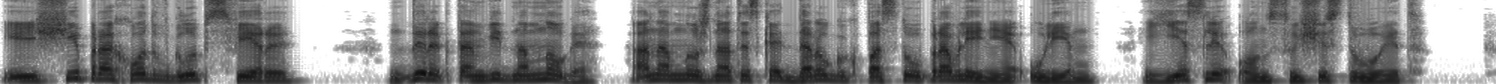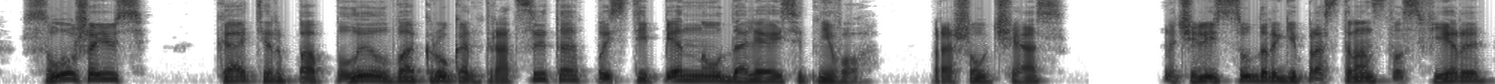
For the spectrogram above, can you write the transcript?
ищи проход вглубь сферы. Дырок там видно много, а нам нужно отыскать дорогу к посту управления ульем, если он существует. «Слушаюсь». Катер поплыл вокруг антрацита, постепенно удаляясь от него. Прошел час. Начались судороги пространства сферы,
